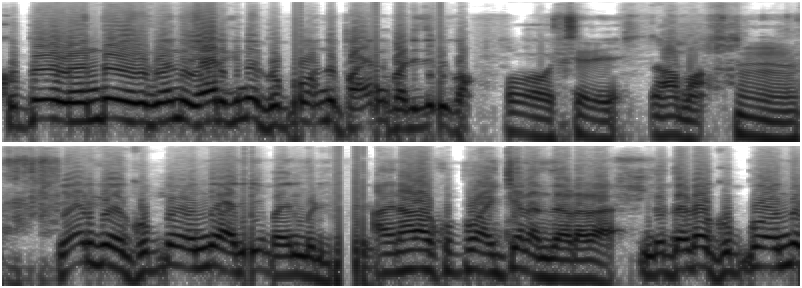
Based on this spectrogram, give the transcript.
குப்பைகள் வந்து இதுக்கு வந்து ஏற்கனவே குப்பை வந்து பயன்படுத்திருக்கோம் ஓ சரி. ஆமா. ஏற்கனவே குப்பை வந்து அதிகம் பயன்படுத்தி அதனால குப்பை வைக்கல இந்த தடவை? இந்த தடவை குப்பை வந்து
